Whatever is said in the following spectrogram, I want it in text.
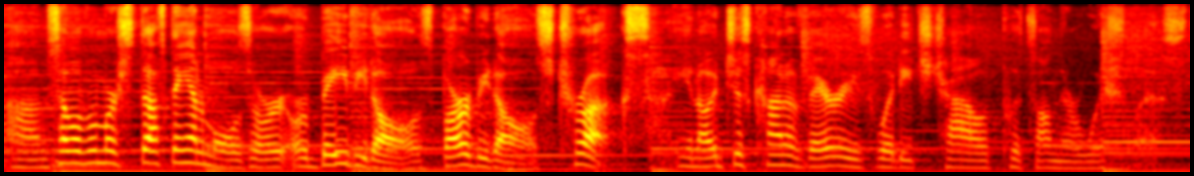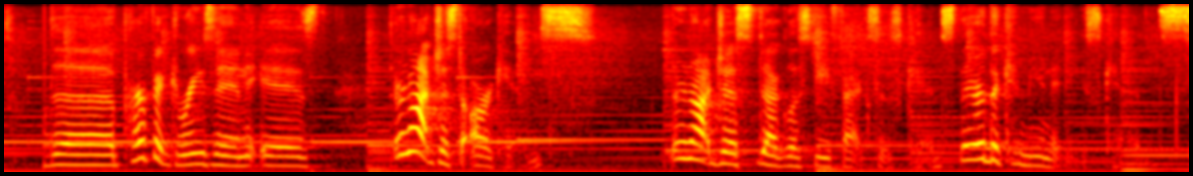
um, some of them are stuffed animals or, or, baby dolls, Barbie dolls, trucks. You know, it just kind of varies what each child puts on their wish list. The perfect reason is they're not just our kids. They're not just Douglas DFACS' kids. They're the community's kids.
